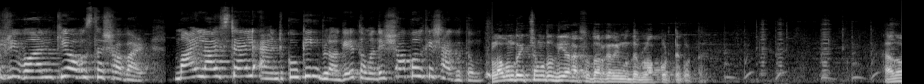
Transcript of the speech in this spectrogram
এভরিওয়ান কি অবস্থা সবার? মাই লাইফস্টাইল অ্যান্ড কুকিং ব্লগে তোমাদের সকলকে স্বাগতম। লবণ তো ইচ্ছা দিয়ে রাখছো তরকারির মধ্যে ব্লক করতে করতে। হ্যালো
